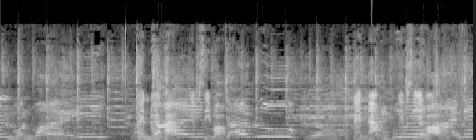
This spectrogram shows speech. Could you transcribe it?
นหวันไหวเต้นด้วยค่ะ FC บอก จะรูปรอเต้นน้ำ FC บอก อายแม่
